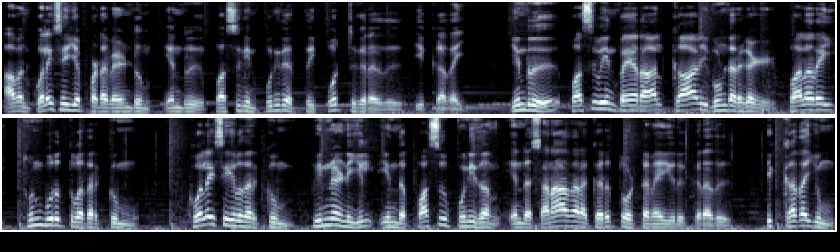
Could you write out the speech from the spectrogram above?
அவன் கொலை செய்யப்பட வேண்டும் என்று பசுவின் புனிதத்தை போற்றுகிறது இக்கதை. இன்று பசுவின் பெயரால் காவி குண்டர்கள் பலரை துன்புறுத்துவதற்கும் கொலை செய்வதற்கும் பின்னணியில் இந்த பசு புனிதம் என்ற சனாதன கருத்தோட்டமே இருக்கிறது. இக்கதையும்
